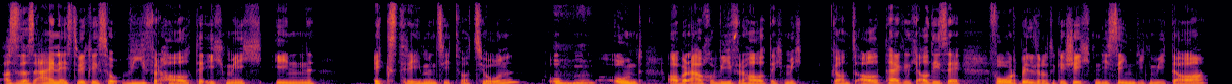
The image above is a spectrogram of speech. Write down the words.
also das eine ist wirklich so, wie verhalte ich mich in extremen Situationen? Mhm. Und aber auch, wie verhalte ich mich ganz alltäglich? All diese Vorbilder oder Geschichten, die sind irgendwie da.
